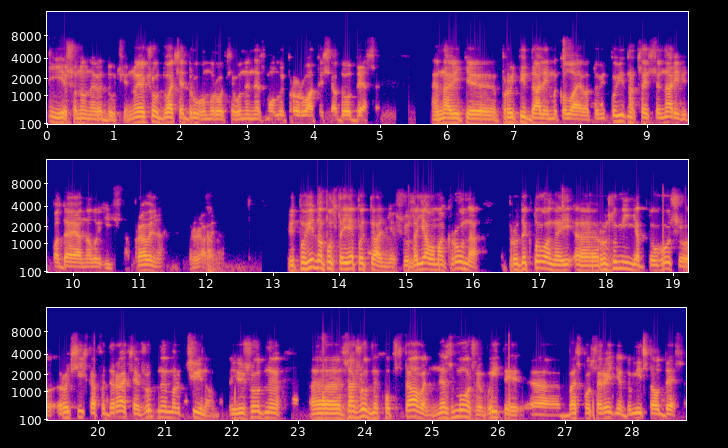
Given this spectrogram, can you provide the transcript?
і шановні ведучі, ну якщо в 22-му році вони не змогли прорватися до Одеси, е, навіть е, пройти далі Миколаєва, то відповідно цей сценарій відпадає аналогічно. Правильно? Правильно. Відповідно, постає питання, що заява Макрона продиктована е, розумінням того, що Російська Федерація жодним чином і жодне, е, за жодних обставин не зможе вийти е, безпосередньо до міста Одеса.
